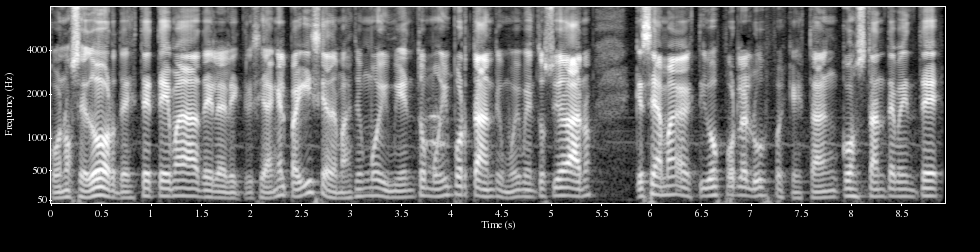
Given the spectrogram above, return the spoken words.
conocedor de este tema de la electricidad en el país y además de un movimiento muy importante, un movimiento ciudadano que se llaman Activos por la Luz, pues que están constantemente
